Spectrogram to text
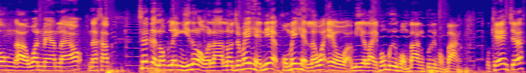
ลงวันแมนแล้วนะครับ ถ้าเกิดเราเล็งอย่างนี้ตลอดเวลา เราจะไม่เห็นเนี่ย ผมไม่เห็นแล้วว่าเอวมีอะไร เพราะมือผมบังปืนผมบัง โอเค Jeff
